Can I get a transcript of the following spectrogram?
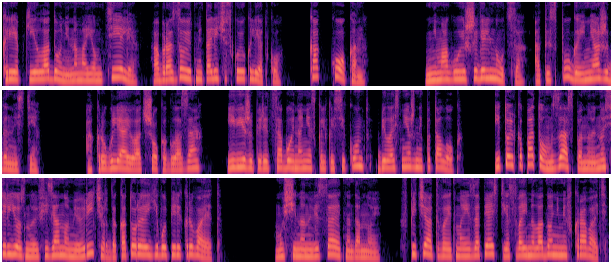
Крепкие ладони на моем теле образуют металлическую клетку, как кокон. Не могу и шевельнуться от испуга и неожиданности. Округляю от шока глаза и вижу перед собой на несколько секунд белоснежный потолок. И только потом заспанную, но серьезную физиономию Ричарда, которая его перекрывает. Мужчина нависает надо мной, впечатывает мои запястья своими ладонями в кровать.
